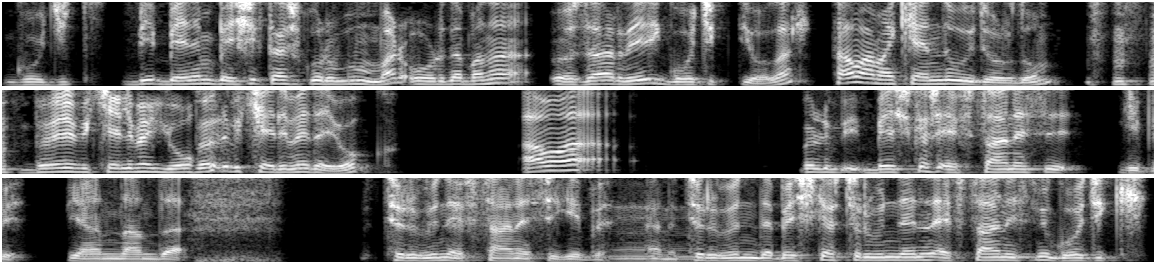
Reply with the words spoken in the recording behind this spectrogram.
Gocik. bir benim Beşiktaş grubum var. Orada bana Özer değil Gocik diyorlar. Tamamen kendi uydurduğum. Böyle bir kelime yok. Böyle bir kelime de yok. Ama böyle bir Beşiktaş efsanesi gibi bir yandan da tribün efsanesi gibi. Hmm. Yani tribünde Beşiktaş tribünlerinin efsane ismi Gocik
